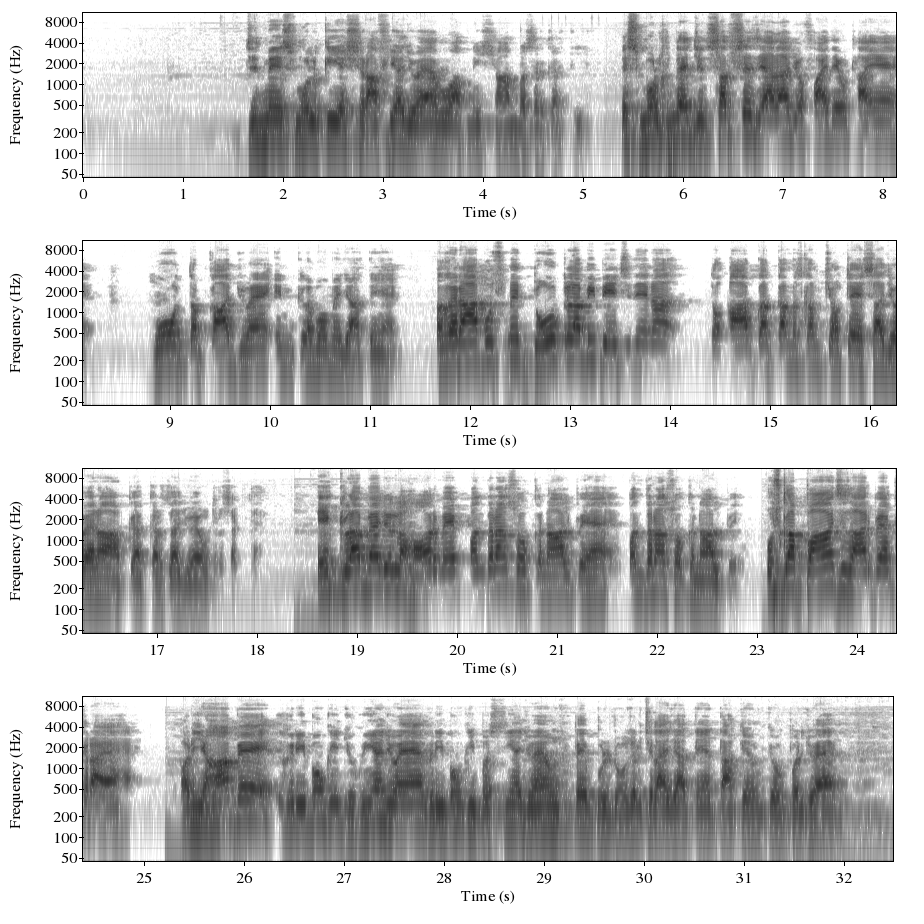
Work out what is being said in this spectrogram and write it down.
जिनमें इस मुल्क की अशराफिया जो है वो अपनी शाम बसर करती है। इस मुल्क ने जिन सबसे ज़्यादा जो फ़ायदे उठाए हैं, वो तबका जो है इन क्लबों में जाते हैं। अगर आप उसमें दो क्लब ही बेच देना तो आपका कम से कम चौथे हिस्सा जो है ना आपका कर्जा जो है उतर सकता है। एक क्लब है जो लाहौर में 1500 कनाल पे है 1500 कनाल पे। उसका पाँच हज़ार रुपया किराया है। और यहाँ पे गरीबों की झुग्गियाँ जो हैं, गरीबों की बस्तियाँ जो हैं, उस पर बुलडोज़र चलाए जाते हैं ताकि उनके ऊपर जो है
